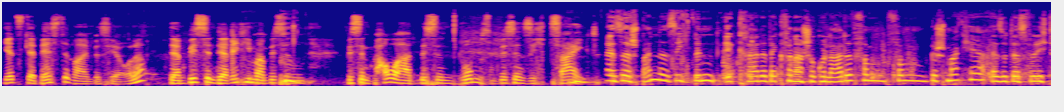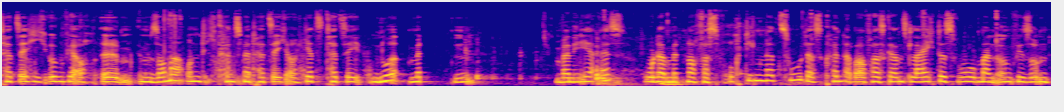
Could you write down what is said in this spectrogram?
jetzt der beste Wein bisher, oder? Der ein bisschen, der richtig mal ein bisschen, bisschen Power hat, ein bisschen Wumms, ein bisschen sich zeigt. Also das Spannende ist, ich bin äh, gerade weg von der Schokolade vom, vom Geschmack her. Also das würde ich tatsächlich irgendwie auch ähm, im Sommer und ich könnte es mir tatsächlich auch jetzt tatsächlich nur mit Vanilleeis oder mit noch was Fruchtigen dazu. Das könnte aber auch was ganz Leichtes, wo man irgendwie so ein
